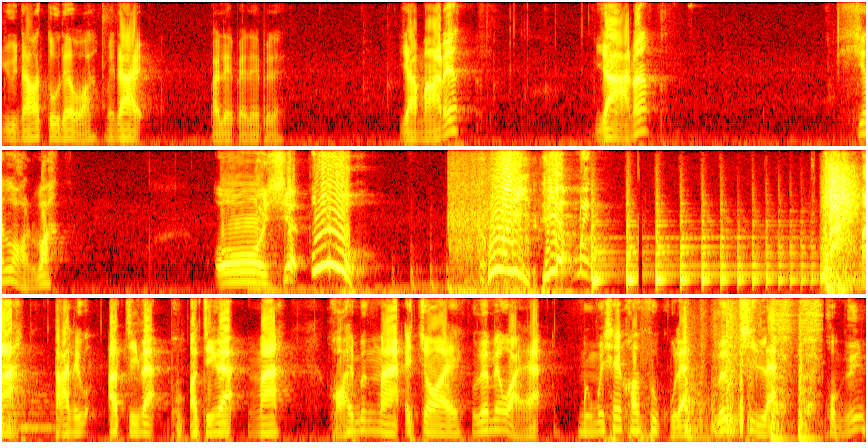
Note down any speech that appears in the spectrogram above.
อยู่หน้าประตูได้เหรอวะไม่ได้ไปเลยไปเลยไปเลย อย่ามาเนี่ยอย่านะเฮียหลอนวะโอ้เชี่ยอู้เฮ้ยเฮียมึงมาาตานี้เอาจริงแหละผมเอาจริงแหละมา ขอให้มึงมาไอ้จอยเริ่มไม่ไหวแล้วมึงไม่ใช่ความสุขกูแล้วเริ่มชินแล้วผมเริ่ม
